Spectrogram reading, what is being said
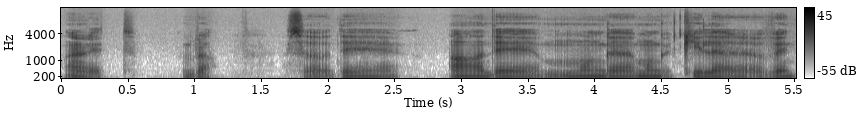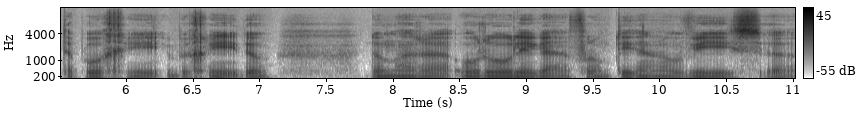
rätt. Bra. Så det, ja, det är många, många killar väntar på besked och de är eh, oroliga för framtiden och vis Uh,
